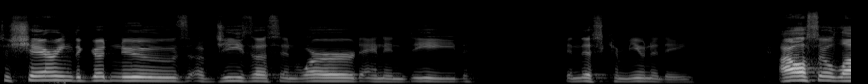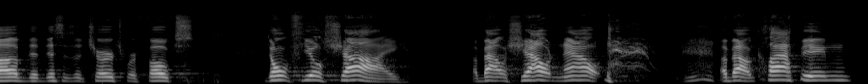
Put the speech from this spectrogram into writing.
to sharing the good news of Jesus in word and in deed in this community. I also love that this is a church where folks don't feel shy about shouting out, about clapping,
